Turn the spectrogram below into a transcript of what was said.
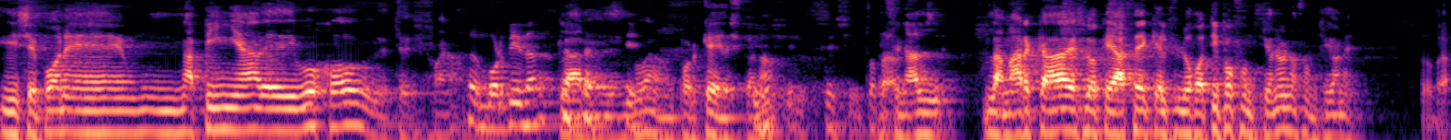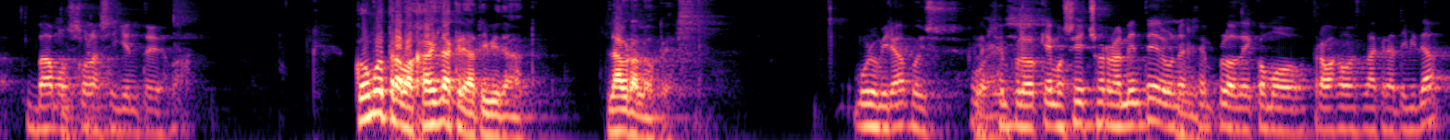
y se pone una piña de dibujo, bueno, Mordida. claro, Sí. bueno, ¿por qué esto, no? Sí, sí, sí, Al final, la marca es lo que hace que el logotipo funcione o no funcione. total. Vamos con la siguiente. va. ¿Cómo trabajáis la creatividad? Laura López. Bueno, mira, pues el Pues- ejemplo que hemos hecho realmente era un Mm. ejemplo de cómo trabajamos la creatividad.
